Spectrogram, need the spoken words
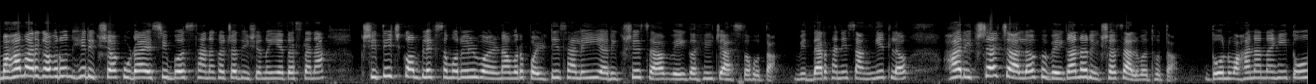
महामार्गावरून ही रिक्षा कुडा एसटी बस स्थानकाच्या दिशेने येत असताना क्षितिज कॉम्प्लेक्स समोरील वळणावर पलटी झाली या रिक्षेचा वेगही जास्त होता. विद्यार्थ्यांनी सांगितलं हा रिक्षा चालक वेगानं रिक्षा चालवत होता. दोन वाहनांनाही तो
